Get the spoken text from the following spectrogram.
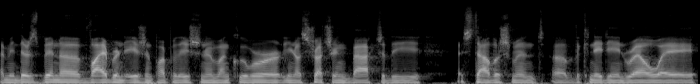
I mean, there's been a vibrant Asian population in Vancouver, you know, stretching back to the establishment of the Canadian Railway,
